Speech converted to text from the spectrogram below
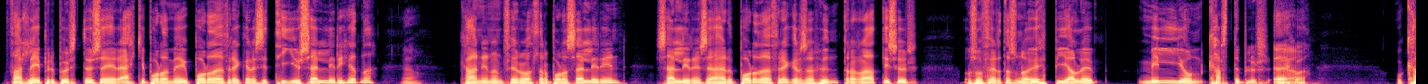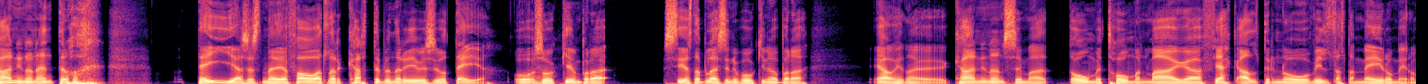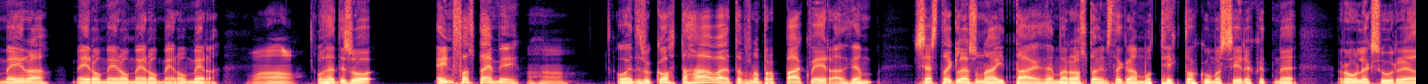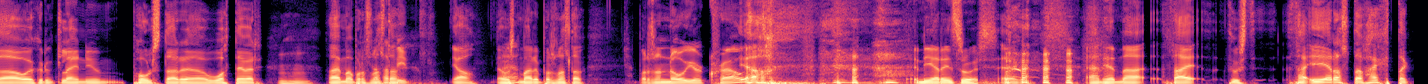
Það hleypir burtu, segir ekki borða mig borðaði frekar þessi tíu sellir í hérna. Já. kaninan fer og ætlar að borða sellirín sellirín segir að herðu borðaði frekar þessar hundra ratísur og svo fer þetta svona upp í alveg miljón karteblur eða eitthvað. Og kaninan endur að deyja sérst, með því að fá allar karteblunar yfir sig og deyja og svo kemur bara síðasta blæsinu bókinu og bara já, hérna, kaninan sem að dó með tóman maga, fekk aldrei nóg og vildi alltaf meira og meira og meira meira og meira og meira og meira og meira Vá og þetta er svo einfalt dæmi Aha. og þetta er svo gott að hafa þetta svona bara bakveira því að sérstaklega svona í dag þegar maður er alltaf á Instagram og TikTok og maður sér eitthvað með Rolex úr eða á einhverjum glænjum Polestar eða whatever Mhm. það er maður bara svona Alltaf já, þú veist, Ja. maður er bara svona alltaf Bara svona know your crowd? Nýja reynsrúir en hérna það, veist, það er alltaf hægt að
